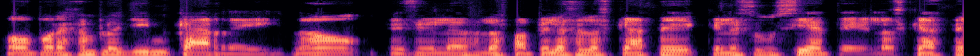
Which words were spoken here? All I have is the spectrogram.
O, por ejemplo, Jim Carrey, ¿no? Que los, papeles en los que hace, que él es un 7, los que hace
